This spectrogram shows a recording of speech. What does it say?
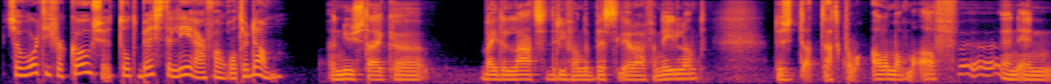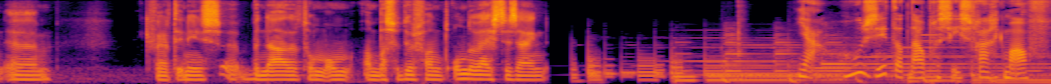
Zo wordt hij verkozen tot beste leraar van Rotterdam. En nu sta ik uh, bij de laatste drie van de beste leraar van Nederland. Dus dat, dat kwam allemaal op me af. Uh, en en uh, ik werd ineens uh, benaderd om, om ambassadeur van het onderwijs te zijn. Ja, hoe zit dat nou precies, vraag ik me af.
